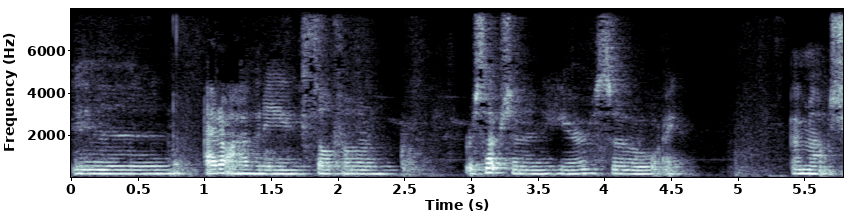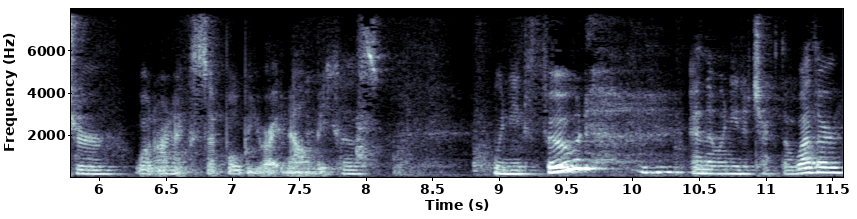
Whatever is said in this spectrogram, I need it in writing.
And I don't have any cell phone reception in here, so I, I'm not sure what our next step will be right now because we need food mm -hmm. and then we need to check the weather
